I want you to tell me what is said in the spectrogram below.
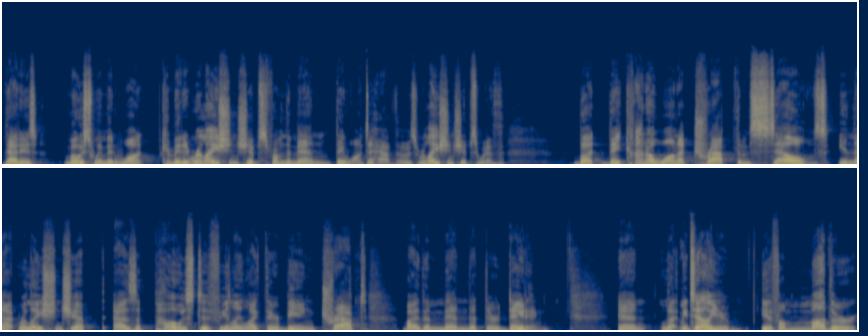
That is, most women want committed relationships from the men they want to have those relationships with. But they kind of want to trap themselves in that relationship as opposed to feeling like they're being trapped by the men that they're dating. And let me tell you, if a mother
